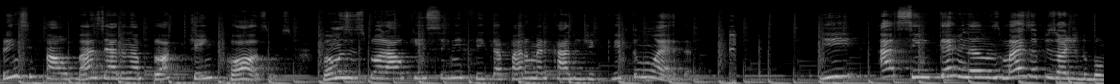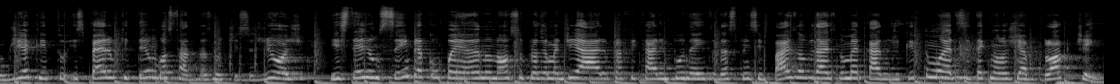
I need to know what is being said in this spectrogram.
principal baseada na blockchain Cosmos. Vamos explorar o que isso significa para o mercado de criptomoeda. E assim terminamos mais um episódio do Bom Dia Cripto. Espero que tenham gostado das notícias de hoje e estejam sempre acompanhando o nosso programa diário para ficarem por dentro das principais novidades no mercado de criptomoedas e tecnologia blockchain.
